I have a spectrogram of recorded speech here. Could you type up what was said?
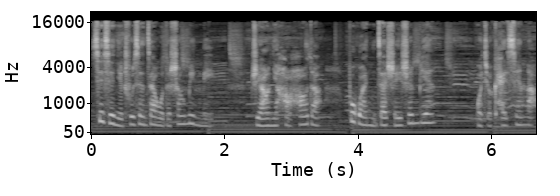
谢谢你出现在我的生命里，只要你好好的，不管你在谁身边，我就开心了。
